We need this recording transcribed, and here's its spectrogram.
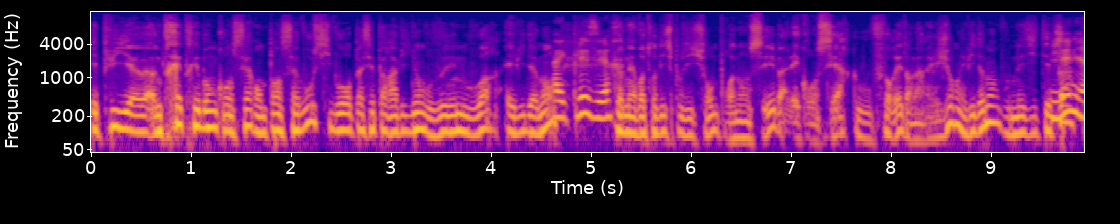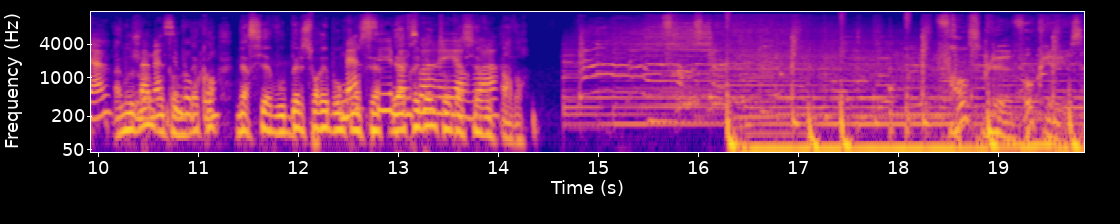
Et puis un très très bon concert. On pense à vous. Si vous repassez par Avignon, vous venez nous voir évidemment. Avec plaisir. On est à votre disposition pour annoncer bah, les concerts que vous ferez dans la région. Évidemment, vous n'hésitez pas Génial. à nous joindre. merci beaucoup. Merci à vous. Belle soirée, bon Merci, concert. Et à très bientôt. Merci à vous. Au revoir. France Bleu Vaucluse.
